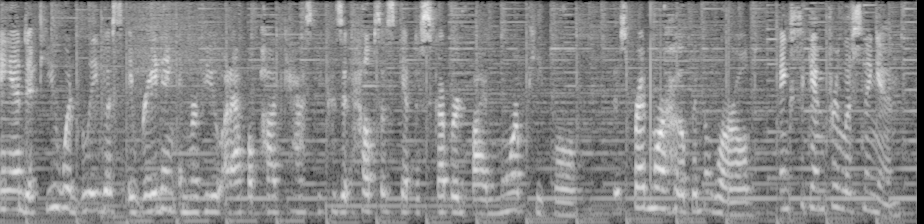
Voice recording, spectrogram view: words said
and if you would leave us a rating and review on Apple Podcasts because it helps us get discovered by more people to spread more hope in the world. Thanks again for listening in.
